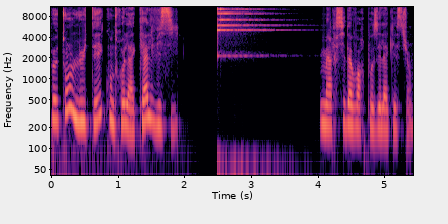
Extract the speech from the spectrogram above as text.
Peut-on lutter contre la calvitie? Merci d'avoir posé la question.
